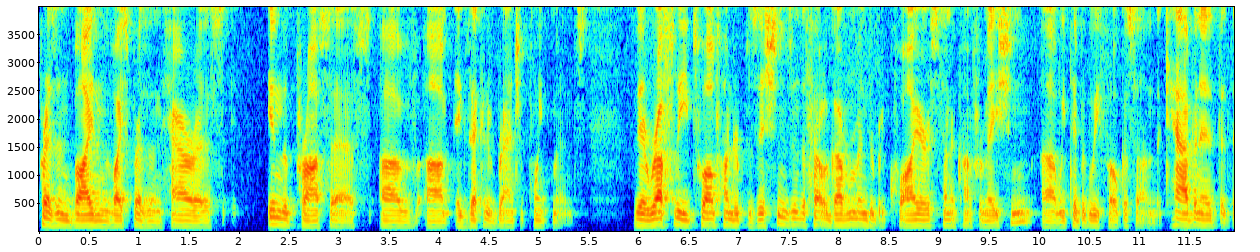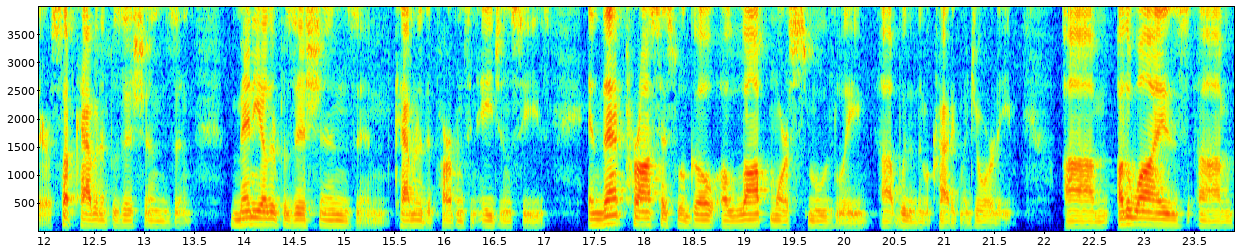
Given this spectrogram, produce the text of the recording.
President Biden and Vice President Harris in the process of um, executive branch appointments. There are roughly 1,200 positions in the federal government that require Senate confirmation. Uh, we typically focus on the cabinet, but there are sub cabinet positions and many other positions in cabinet departments and agencies. And that process will go a lot more smoothly uh, with a Democratic majority. Um, otherwise, um,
